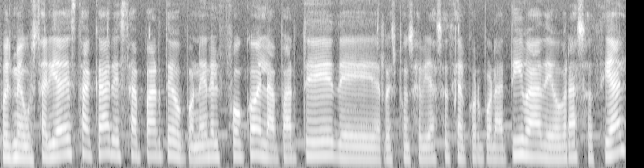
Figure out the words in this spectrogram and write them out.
pues me gustaría destacar esta parte o poner el foco en la parte de responsabilidad social corporativa, de obra social,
